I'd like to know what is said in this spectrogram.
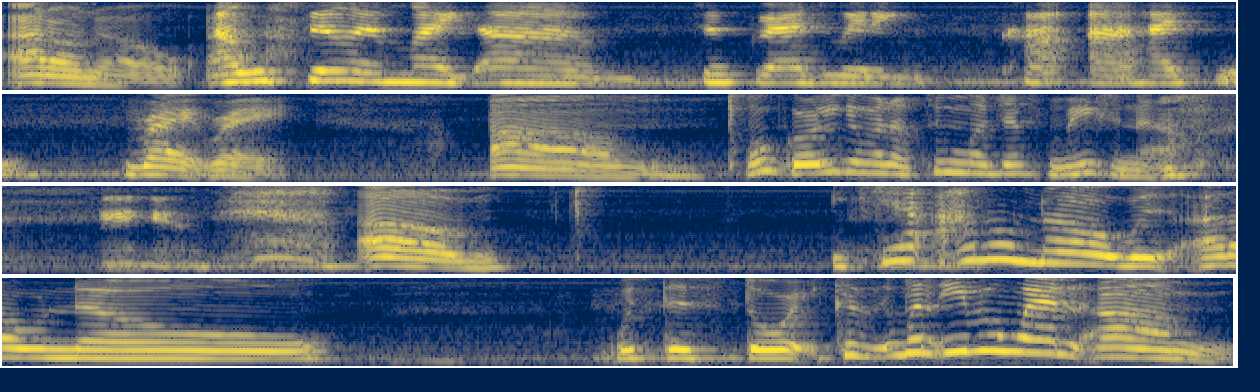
I don't know. I was still in like um just graduating co- uh, high school. Right, right. Um. Oh, girl, you're giving up too much information now. I know. um. Yeah, I don't know, but I don't know with this story because when even when um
